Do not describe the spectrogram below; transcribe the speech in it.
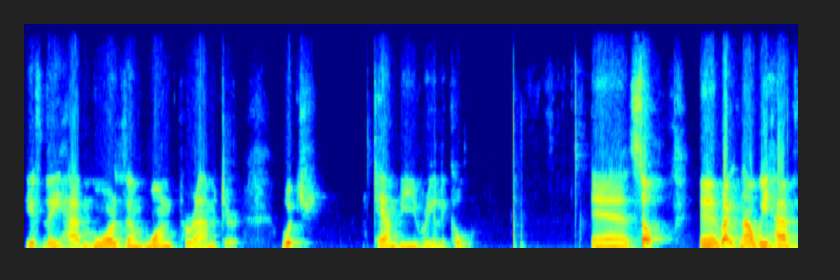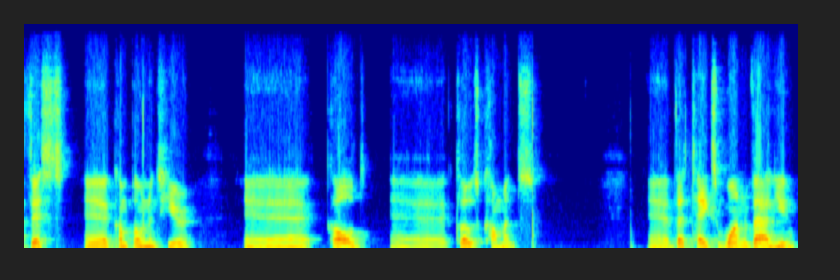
if they have more than one parameter, which can be really cool. Uh, so right now we have this uh, component here uh, called uh, close comments that takes one value,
